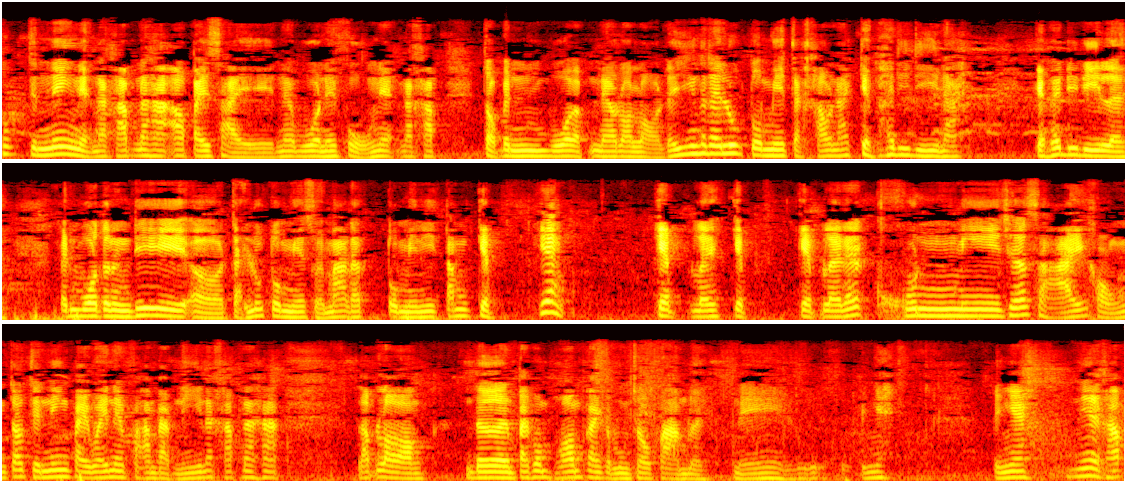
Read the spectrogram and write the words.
ทุกเจนนิ่งเนี่ยนะครับนะฮะเอาไปใส่ในวัวในฝูงเนี่ยนะครับจะเป็นวัวแบบแนวหล่อๆแล้วยิ่งถ้าได้ลูกตัวเมียจากเขานะ เก็บให้ดีๆนะเก็บให้ดีๆเลย เป็นวัวตัวหนึ่งที่เอ่อจ่ายลูกตัวเมียสวยมากแล้วตัวเมียนี้ตั้มเก็บเกี้ยงเก็บเลยเก็บเก็บเลยนะคุณมีเชื้อสายของเจ้าเจนนิ่งไปไว้ในฟาร์มแบบนี้นะครับนะฮะรับรองเดินไปพร้อม ๆ กันกับลุงโชว์ฟาร์มเลยนี่รู้เป็นไง เป็นไง เนี่ยครับ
